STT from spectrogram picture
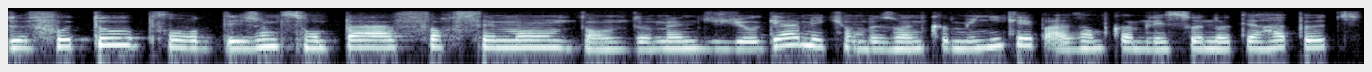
de photos pour des gens qui ne sont pas forcément dans le domaine du yoga, mais qui ont besoin de communiquer, par exemple comme les sonothérapeutes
